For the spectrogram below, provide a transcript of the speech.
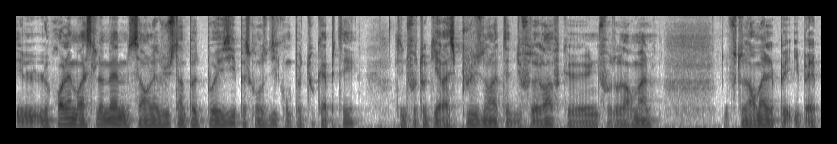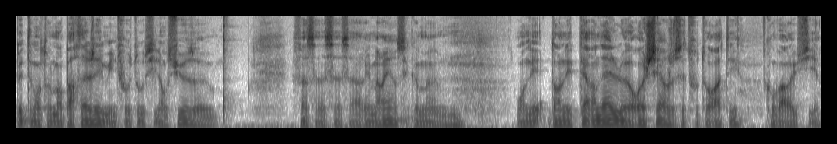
et, le problème reste le même, ça enlève juste un peu de poésie parce qu'on se dit qu'on peut tout capter. C'est une photo qui reste plus dans la tête du photographe qu'une photo normale. Une photo normale, elle peut, être éventuellement partagée, mais une photo silencieuse, enfin ça, ça, ça, rime à rien. C'est comme on est dans l'éternelle recherche de cette photo ratée qu'on va réussir.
